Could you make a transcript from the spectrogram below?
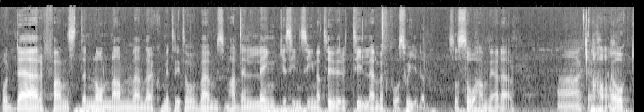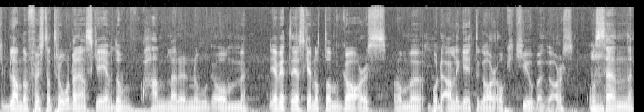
och där fanns det någon användare, jag kommer inte riktigt ihåg vem, som hade en länk i sin signatur till MFK Sweden. Så så hamnade jag där. Okej. Jaha. Och bland de första trådarna jag skrev, då handlade det nog om... Jag vet jag skrev något om gars. Om eh, både alligator gar och cuban gars. Och Mm. sen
